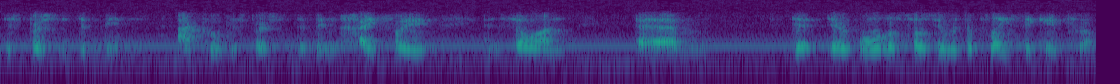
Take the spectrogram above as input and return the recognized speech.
this person the min aku, this person the min chayfoy, and so on. Um, they're, they're all associated with the place they came from,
